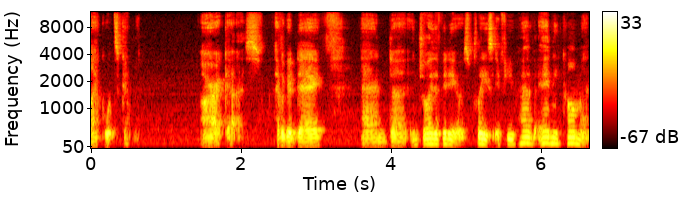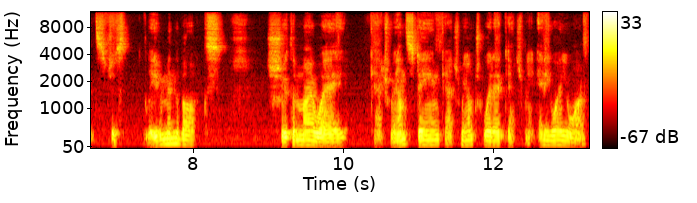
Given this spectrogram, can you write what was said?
like what's coming. Alright guys, have a good day and uh, enjoy the videos. Please, if you have any comments, just leave them in the box, shoot them my way, catch me on Steam, catch me on Twitter, catch me any way you want.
